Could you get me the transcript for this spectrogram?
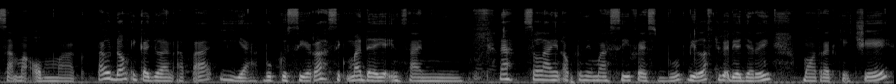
sama Om Mark. Tahu dong Ika jualan apa? Iya buku sirah Sigma Daya Insani. Nah selain optimasi Facebook di Love juga diajari motret kece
